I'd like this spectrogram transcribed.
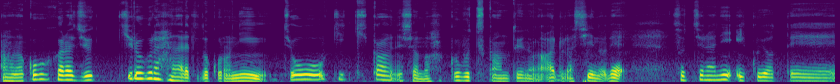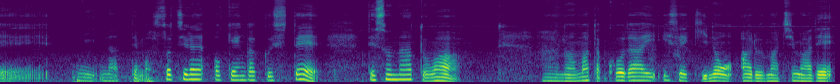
あの、ここから10キロぐらい離れたところに、蒸気機関車の博物館というのがあるらしいので、そちらに行く予定になってます。そちらを見学して、で、その後は、あの、また古代遺跡のある町まで、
